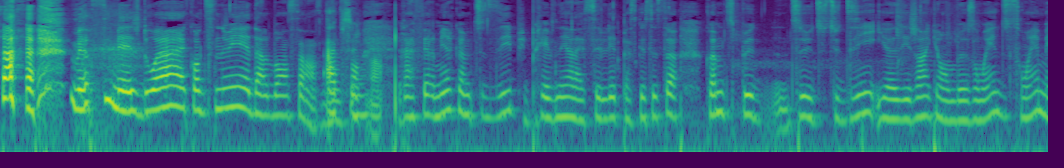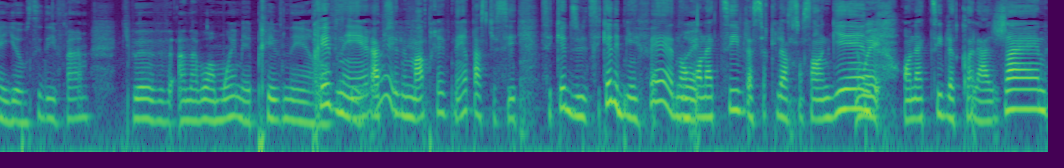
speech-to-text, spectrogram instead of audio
Merci, mais je dois continuer dans le bon sens. Absolument. raffermir, comme tu dis, puis prévenir la cellulite, parce que c'est ça. Comme tu peux, tu, tu, dis, il y a des gens qui ont besoin du soin, mais il y a aussi des femmes qui peuvent en avoir moins, mais prévenir. Prévenir, absolument, prévenir, parce que c'est que, du, que des bienfaits. Donc, on active la circulation sanguine, on active le collagène,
